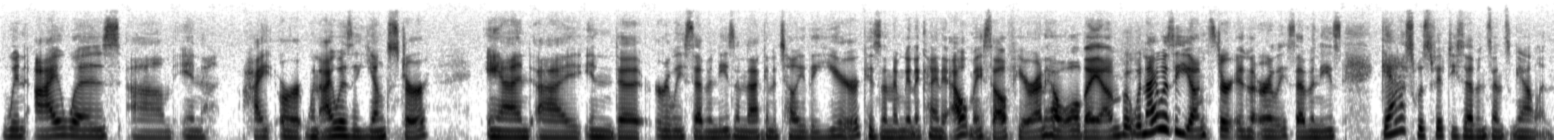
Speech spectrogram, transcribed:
when I was um, in high, or when I was a youngster, and uh, in the early 70s, I'm not going to tell you the year because then I'm going to kind of out myself here on how old I am. But when I was a youngster in the early 70s, gas was 57 cents a gallon.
